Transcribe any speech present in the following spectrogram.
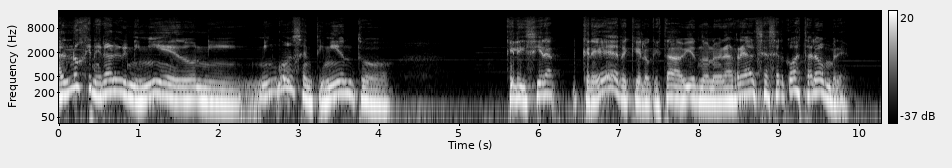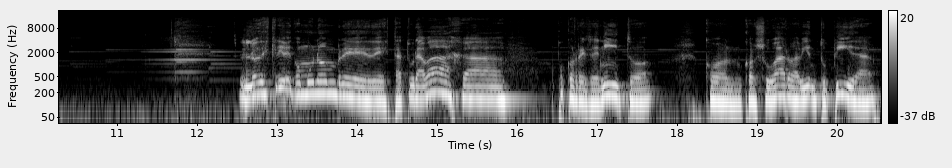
al no generarle ni miedo ni ningún sentimiento que le hiciera creer que lo que estaba viendo no era real, se acercó hasta el hombre. Lo describe como un hombre de estatura baja, un poco rellenito, con, con su barba bien tupida,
